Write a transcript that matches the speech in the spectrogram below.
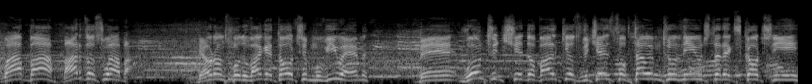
słaba, bardzo słaba. Biorąc pod uwagę to, o czym mówiłem, by włączyć się do walki o zwycięstwo w całym turnieju czterech skoczni,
